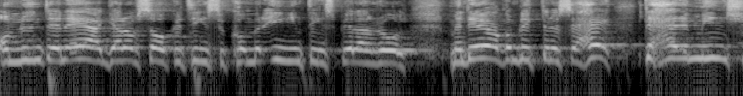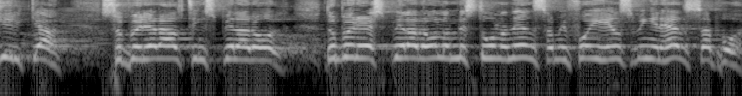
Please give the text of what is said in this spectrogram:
Om du inte är en ägare av saker och ting så kommer ingenting spela en roll. Men det ögonblick där du säger, hej, det här är min kyrka, så börjar allting spela roll. Då börjar det spela roll om det står någon ensam i foajén som ingen hälsar på.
